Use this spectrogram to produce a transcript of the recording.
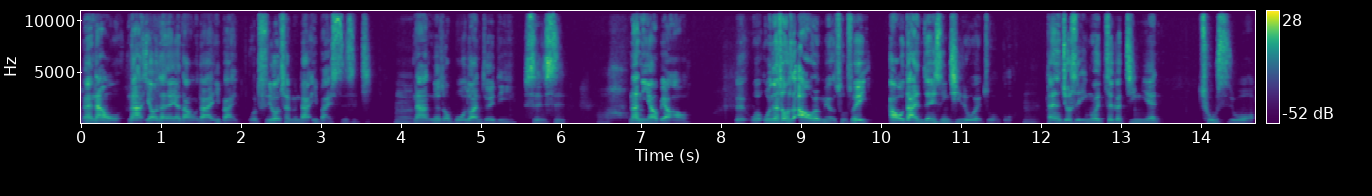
那那我那腰斩在腰斩，我大概一百，我持有成本大概一百四十几。嗯，那那时候波段最低四十四哇，那你要不要凹？对我我那时候是凹了没有错，所以凹单这件事情其实我也做过，嗯，但是就是因为这个经验，促使我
